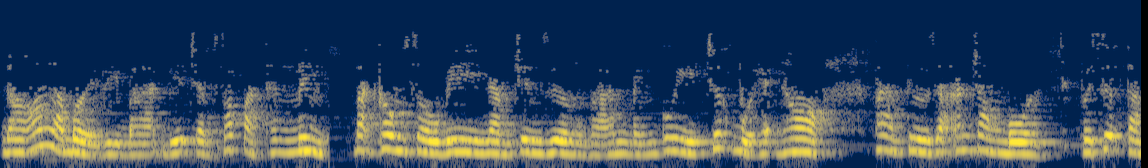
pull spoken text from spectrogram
Đó là bởi vì bạn biết chăm sóc bản thân mình. Bạn không sầu bi nằm trên giường và ăn bánh quy trước buổi hẹn hò. Bạn thư giãn trong bồn với sự tắm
